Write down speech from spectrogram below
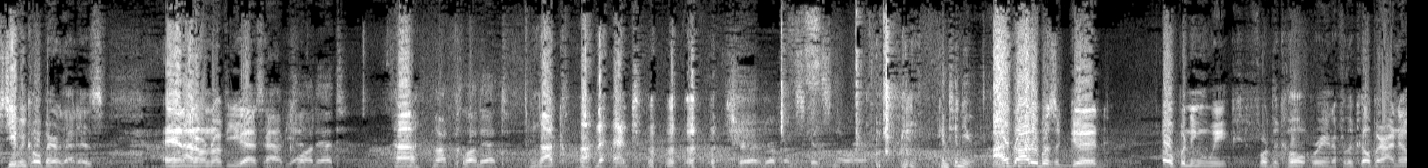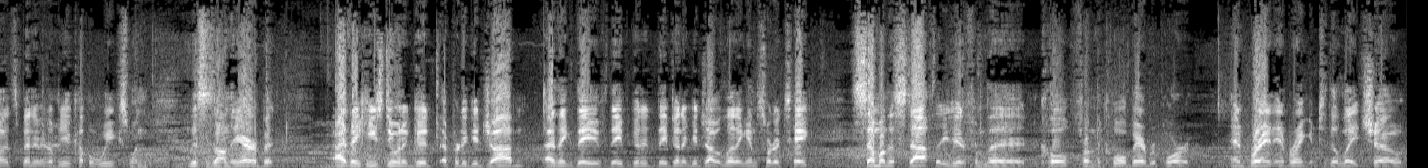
Stephen Colbert, that is, And I don't know if you guys Not have yet. Claudette. Huh? Not Claudette. Not Claudette. Sure, that reference gets nowhere. Continue. I thought it was a good opening week for the Colt Arena for the Colbert. I know it's been it'll be a couple weeks when this is on the air, but I think he's doing a good a pretty good job. I think they've they've good they've done a good job of letting him sort of take some of the stuff that he did from the Col from the Colbert Report and bring and bring it to the Late Show.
